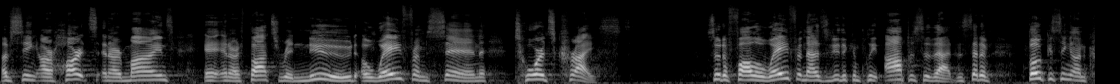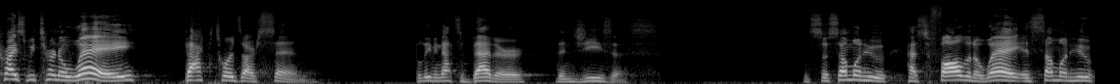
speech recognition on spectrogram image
of seeing our hearts and our minds and our thoughts renewed away from sin towards Christ. So to fall away from that is to do the complete opposite of that. Instead of focusing on Christ, we turn away back towards our sin, believing that's better than Jesus. And so, someone who has fallen away is someone who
